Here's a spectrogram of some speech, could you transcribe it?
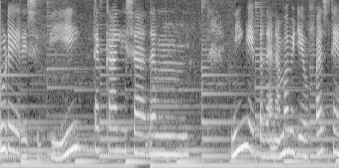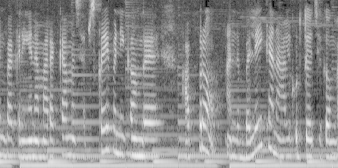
டுடே ரெசிபி தக்காளி சாதம். நீங்கள் இப்போ தான் நம்ம வீடியோ ஃபர்ஸ்ட் டைம் பார்க்குறீங்கன்னா மறக்காமல் சப்ஸ்கிரைப் பண்ணிக்கோங்க. அப்புறம் அந்த பெல்லைக்கான ஆள் கொடுத்து வச்சுக்கோங்க.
